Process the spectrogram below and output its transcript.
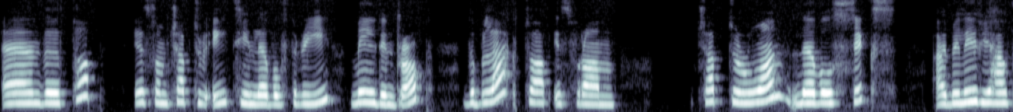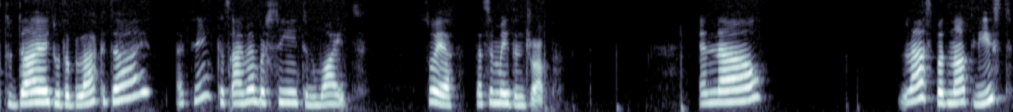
and the top is from chapter 18 level 3 maiden drop the black top is from chapter 1 level 6 i believe you have to dye it with a black dye i think because i remember seeing it in white. So yeah that's a maiden drop. And now last but not least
